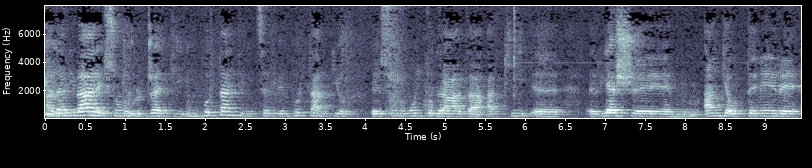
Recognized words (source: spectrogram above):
ad arrivare, sono progetti importanti, iniziative importanti. Io eh, sono molto grata a chi eh, riesce mh, anche a ottenere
